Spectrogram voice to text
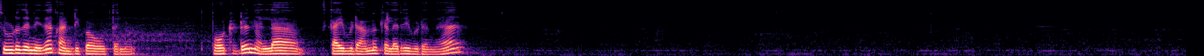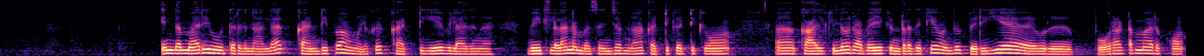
சுடு தண்ணி தான் கண்டிப்பாக ஊற்றணும் போட்டுட்டு நல்லா கைவிடாமல் கிளறி விடுங்க. இந்த மாதிரி ஊற்றுறதுனால கண்டிப்பாக அவங்களுக்கு கட்டியே விழாதுங்க. வீட்டிலலாம் நம்ம செஞ்சோம்னா கட்டி கட்டிக்கும். கால் கிலோ ரவையை கிண்டுறதுக்கே வந்து பெரிய ஒரு போராட்டமாக இருக்கும்.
